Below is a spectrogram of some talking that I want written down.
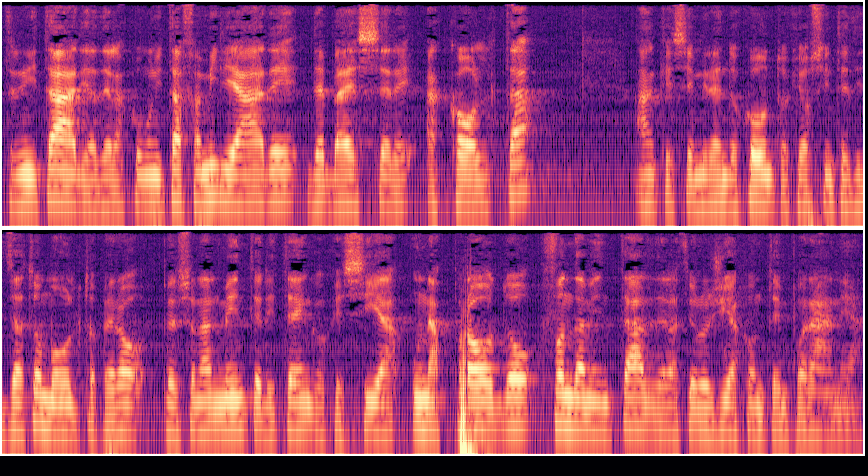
trinitaria della comunità familiare debba essere accolta, anche se mi rendo conto che ho sintetizzato molto, però personalmente ritengo che sia un approdo fondamentale della teologia contemporanea.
